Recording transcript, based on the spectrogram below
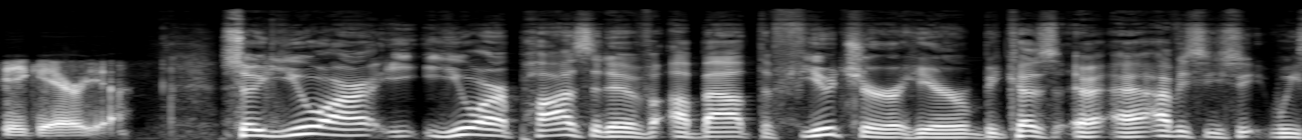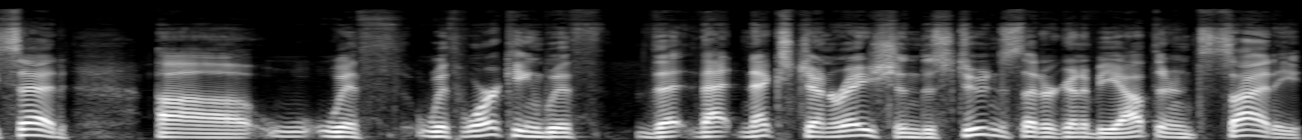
big area. So you are you are positive about the future here because uh, obviously we said uh, with with working with that that next generation, the students that are going to be out there in society,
